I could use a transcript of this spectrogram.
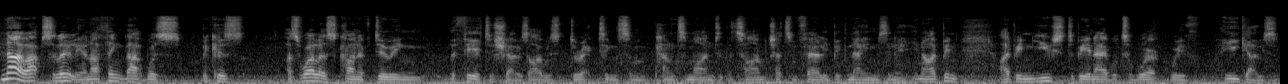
No, absolutely, and I think that was because, as well as kind of doing the theatre shows, I was directing some pantomimes at the time, which had some fairly big names in it. You know, I'd been I'd been used to being able to work with egos,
